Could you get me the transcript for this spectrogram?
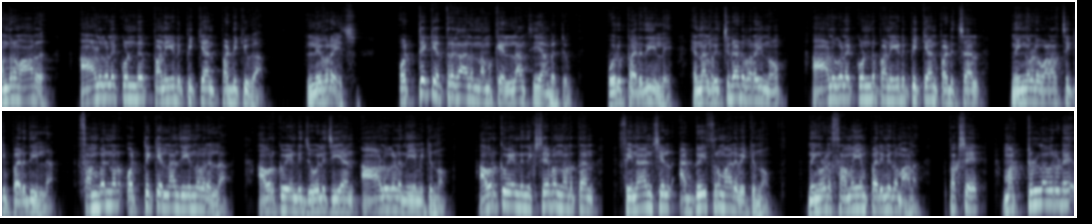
തന്ത്രം ആറ് ആളുകളെ കൊണ്ട് പണിയെടുപ്പിക്കാൻ പഠിക്കുക. ലിവറേജ് ഒറ്റയ്ക്ക് എത്ര കാലം നമുക്ക് എല്ലാം ചെയ്യാൻ പറ്റും? ഒരു പരിധിയില്ലേ? എന്നാൽ റിച്ച് ഡാഡ് പറയുന്നു ആളുകളെ കൊണ്ട് പണിയെടുപ്പിക്കാൻ പഠിച്ചാൽ നിങ്ങളുടെ വളർച്ചയ്ക്ക് പരിധിയില്ല. സമ്പന്നർ ഒറ്റയ്ക്കെല്ലാം ചെയ്യുന്നവരല്ല. അവർക്ക് വേണ്ടി ജോലി ചെയ്യാൻ ആളുകളെ നിയമിക്കുന്നു. അവർക്ക് വേണ്ടി നിക്ഷേപം നടത്താൻ ഫിനാൻഷ്യൽ അഡ്വൈസർമാരെ വയ്ക്കുന്നു നിങ്ങളുടെ സമയം പരിമിതമാണ്. പക്ഷേ മറ്റുള്ളവരുടെ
